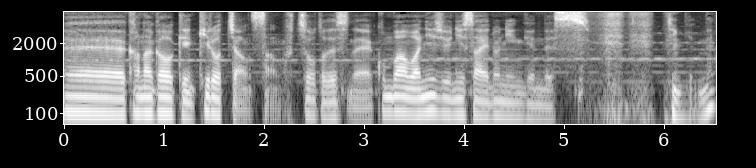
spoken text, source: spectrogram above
えー、神奈川県キロちゃんさん、普通音ですね。こんばんは、22歳の人間です。人間ね。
